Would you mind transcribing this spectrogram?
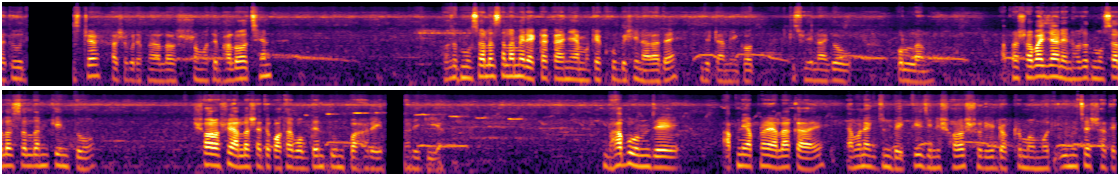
আশা করি আপনারা আল্লাহর রহমতে ভালো আছেন। হজরত মুসা আল্লাহ সাল্লামের একটা কাহিনী আমাকে খুব বেশি নাড়া দেয়, যেটা আমি গত কিছুদিন আগেও বললাম। আপনারা সবাই জানেন হজরত মুসা আল্লাহ সাল্লাম কিন্তু সরাসরি আল্লাহর সাথে কথা বলতেন তুন পাহাড়ে পাহাড়ে গিয়া। ভাবুন যে আপনি আপনার এলাকায় এমন একজন ব্যক্তি যিনি সরাসরি ডক্টর মোহাম্মদ ইউনুসের সাথে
